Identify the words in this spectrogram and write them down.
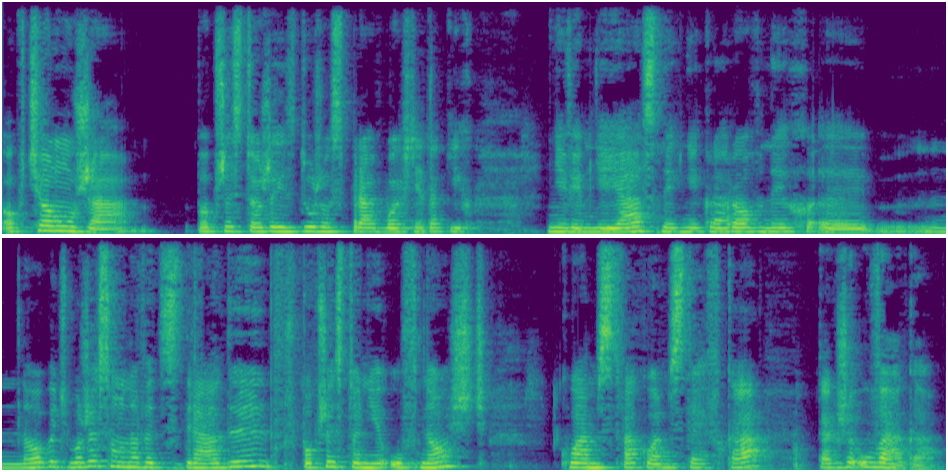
obciąża poprzez to, że jest dużo spraw właśnie takich nie wiem, niejasnych, nieklarownych, no być może są nawet zdrady, poprzez to nieufność, kłamstwa, kłamstewka, także uwaga.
